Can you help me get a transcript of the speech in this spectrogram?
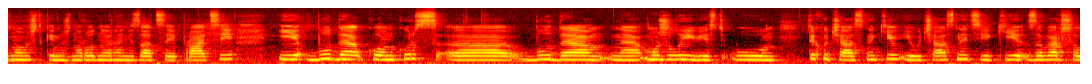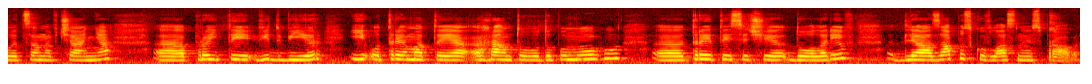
знову ж таки міжнародної організації праці, і буде конкурс, е, буде е, можливість у тих учасників і учасниць, які завершили це навчання, е, пройти відбір і отримати грантову допомогу е, 3 тисячі доларів для запуску власної справи.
